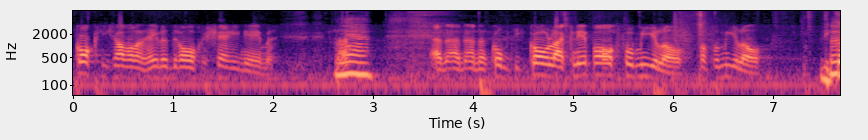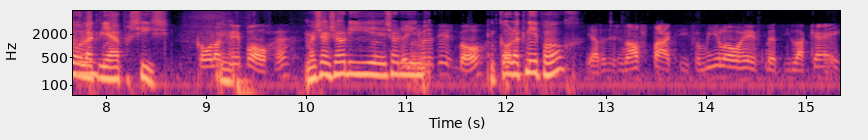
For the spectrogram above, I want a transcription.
Kok, die zal wel een hele droge sherry nemen. Ja. En, en, en dan komt die cola knipoog voor Milo. Van voor Milo. Die cola, ja precies. Cola knipoog, hè? Maar zou, zou die, eh, zou Weet die je een, wat het is, Bo? een cola kniphoog? Ja, dat is een afspraak die Van Milo heeft met die lakij.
